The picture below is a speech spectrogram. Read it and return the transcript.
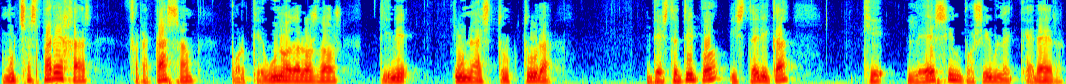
Muchas parejas fracasan porque uno de los dos tiene una estructura de este tipo, histérica, que le es imposible querer.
